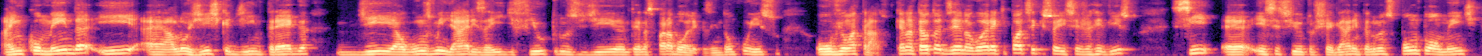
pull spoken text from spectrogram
a encomenda e é, a logística de entrega de alguns milhares aí de filtros de antenas parabólicas. Então, com isso, houve um atraso. O que a Anatel está dizendo agora é que pode ser que isso aí seja revisto. Se é, esses filtros chegarem, pelo menos pontualmente,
